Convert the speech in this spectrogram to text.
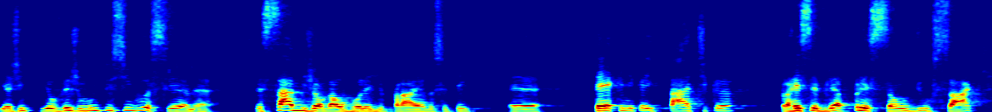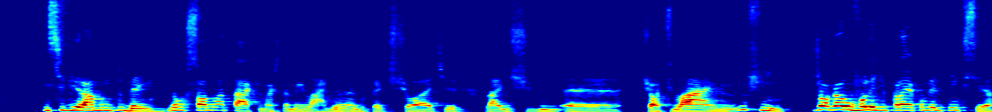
E a gente, eu vejo muito isso em você. Né? Você sabe jogar o vôlei de praia, você tem é, técnica e tática para receber a pressão de um saque e se virar muito bem, não só no ataque, mas também largando, cut shot, line, é, shot line, enfim, jogar o vôlei de praia como ele tem que ser.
